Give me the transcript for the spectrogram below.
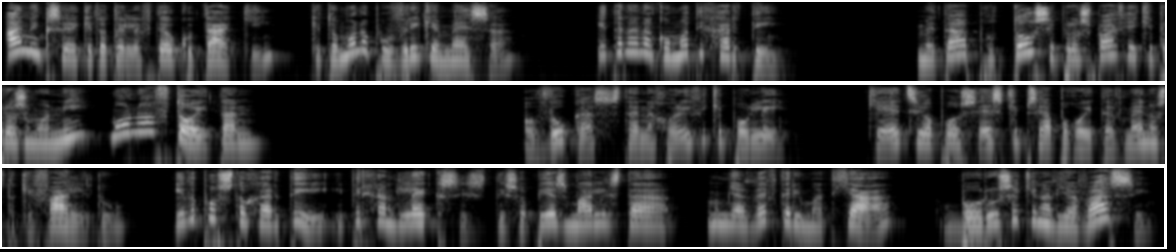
Άνοιξε και το τελευταίο κουτάκι και το μόνο που βρήκε μέσα ήταν ένα κομμάτι χαρτί μετά από τόση προσπάθεια και προσμονή, μόνο αυτό ήταν. Ο Δούκας στεναχωρήθηκε πολύ και έτσι όπως έσκυψε απογοητευμένο στο κεφάλι του, είδε πως στο χαρτί υπήρχαν λέξεις, τις οποίες μάλιστα με μια δεύτερη ματιά μπορούσε και να διαβάσει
